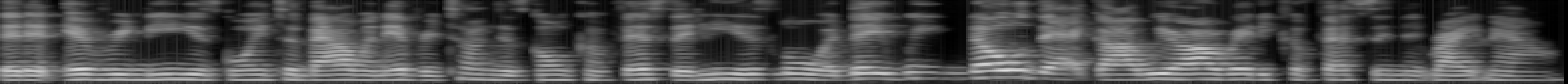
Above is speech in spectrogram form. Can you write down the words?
that at every knee is going to bow and every tongue is going to confess that He is Lord. They, we know that, God. We are already confessing it right now.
